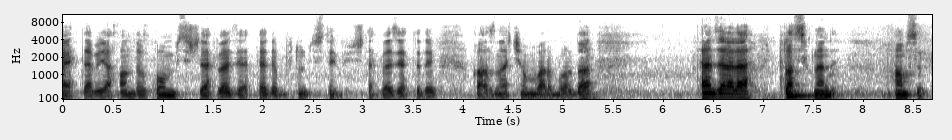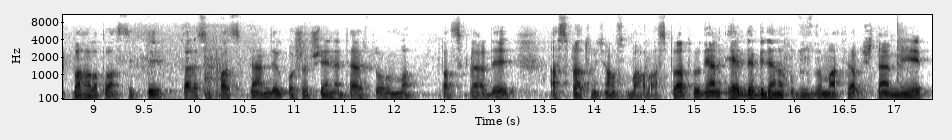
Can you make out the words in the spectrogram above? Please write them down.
məktəbi yaxındır. Kombis işləh vəziyyətdədir. Bütün sistem işləh vəziyyətdədir. Qazına kim var burada. Pəncərələr plastikləndir. Hamısı bahalı plastikdir. Qarası plastikləndir. Qoşu şüşə ilə təsis olunma plastiklərdir. Aspirator hamısı bahalı aspiratordur. Yəni evdə bir dənə ucuzlu material işlənməyib.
